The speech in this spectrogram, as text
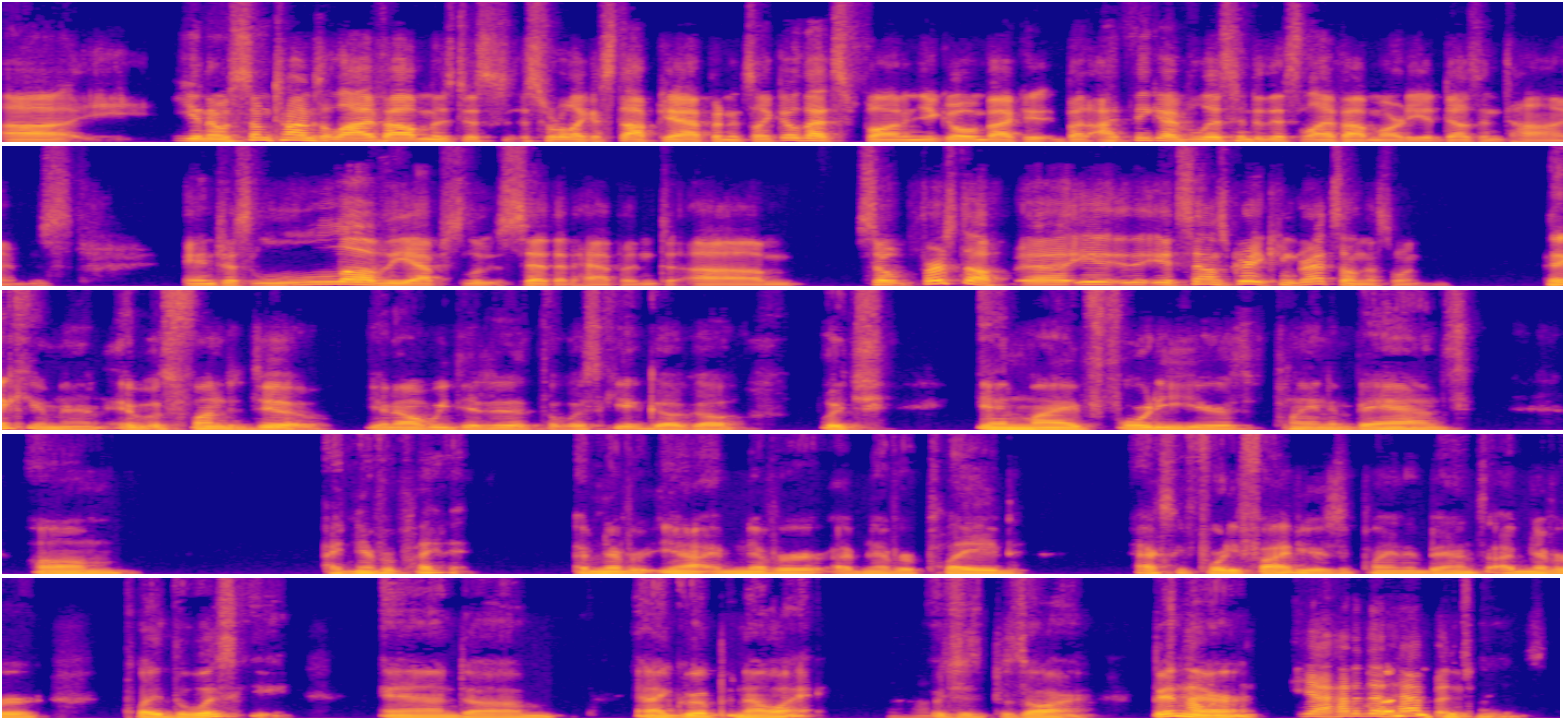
uh, you know, sometimes a live album is just sort of like a stopgap, and it's like, oh, that's fun, and you go back. But I think I've listened to this live album already a dozen times, and just love the absolute set that happened. Um, so first off, uh, it, it sounds great. Congrats on this one. Thank you, man. It was fun to do. You know, we did it at the Whiskey A Go Go which in my 40 years of playing in bands, um, I'd never played it. I've never, you know, I've never, I've never played. Actually, 45 years of playing in bands, I've never played the whiskey, and um, and I grew up in LA, Uh-huh. which is bizarre. Been How- there. Yeah, how did that happen? hundreds of times.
